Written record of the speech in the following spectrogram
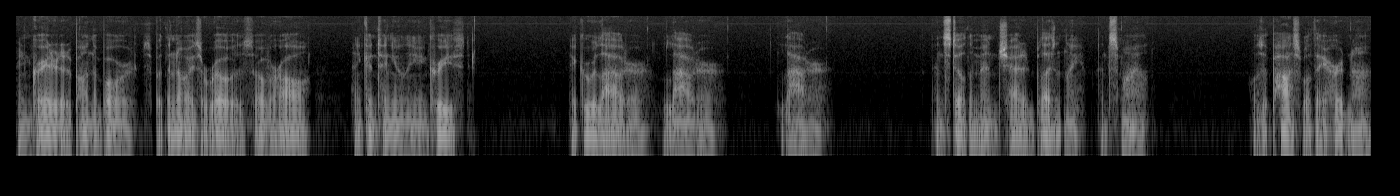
and grated it upon the boards, but the noise arose over all and continually increased. It grew louder, louder, louder and still the men chatted pleasantly and smiled. Was it possible they heard not?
